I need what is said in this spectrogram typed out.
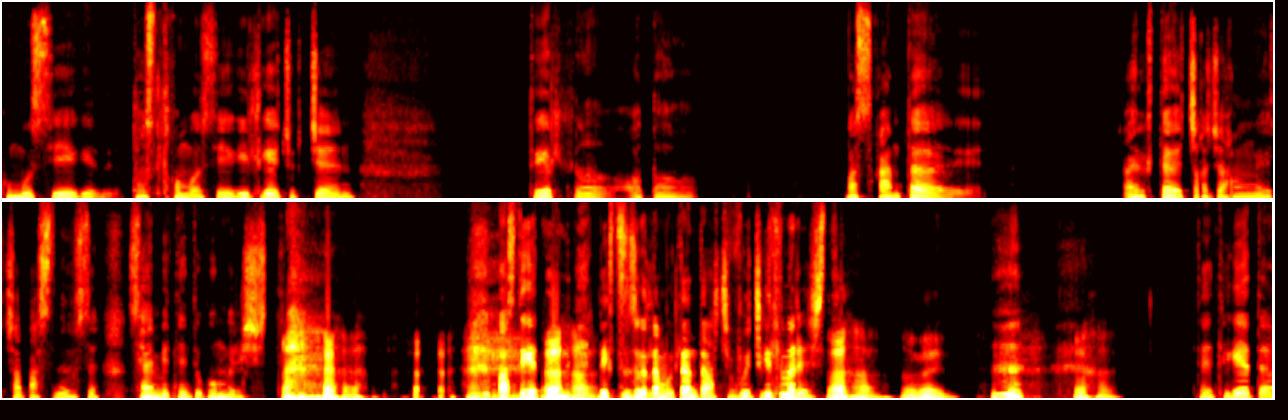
хүмүүсийг туслах хүмүүсийг илгээж өгч जैन. Тэгэл одоо бас гамтай аригтай байж байгаа жоохон яа, бас нүс сайн мэдэн дэгүүмэр шүү дээ. Бас тэгээд энэ нэгдсэн суглаа мөглөөнд очиж бүжгэлмээр шүү дээ. Амен. Тэгээд э,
